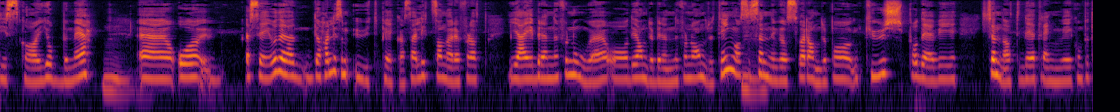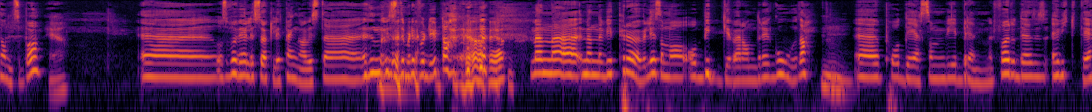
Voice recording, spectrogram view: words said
de skal jobbe med. Eh, og jeg ser jo det, det har liksom utpeka seg litt sånn der, for at jeg brenner for noe, og de andre brenner for noen andre ting, og så sender vi oss hverandre på kurs på det vi kjenner at det trenger vi kompetanse på. Ja. Eh, og så får vi heller søke litt penger hvis det, hvis det blir for dyrt, da. Ja, ja. Men, eh, men vi prøver liksom å, å bygge hverandre gode, da. Eh, på det som vi brenner for. Det er viktig.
